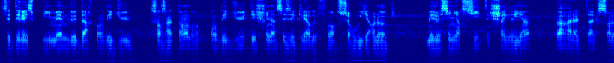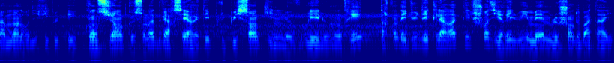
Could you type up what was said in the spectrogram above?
c'était l'esprit même de Dark Andédu. Sans attendre, Andédu déchaîna ses éclairs de force sur Weirlock, mais le seigneur Sith, chagrin, part à l'attaque sans la moindre difficulté. Conscient que son adversaire était plus puissant qu'il ne voulait le montrer, Tarkandédu déclara qu'il choisirait lui-même le champ de bataille.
